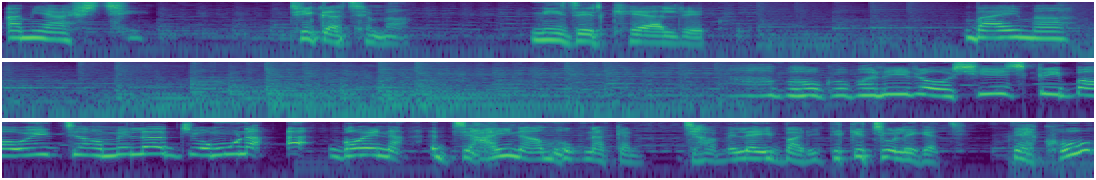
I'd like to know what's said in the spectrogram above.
আমি আসছি। ঠিক আছে মা। নিজের খেয়াল রেখো। বাই মা। ভগবানের অশেষ কৃপা ওই ঝামেলা যমুনা গয়না যাই নাম হোক না কেন ঝামেলা এই বাড়ি থেকে চলে গেছে। দেখো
